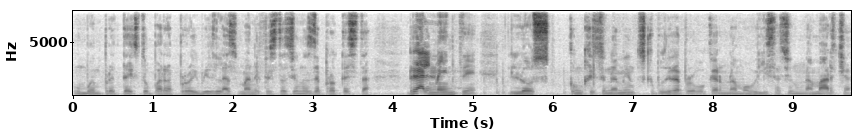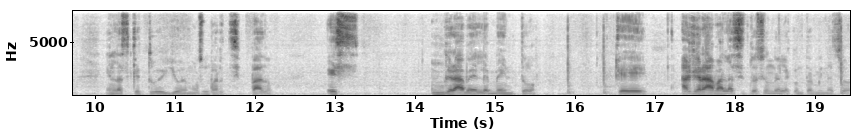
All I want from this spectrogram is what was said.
un buen pretexto para prohibir las manifestaciones de protesta. Realmente los congestionamientos que pudiera provocar una movilización, una marcha en las que tú y yo hemos participado, es un grave elemento que agrava la situación de la contaminación.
